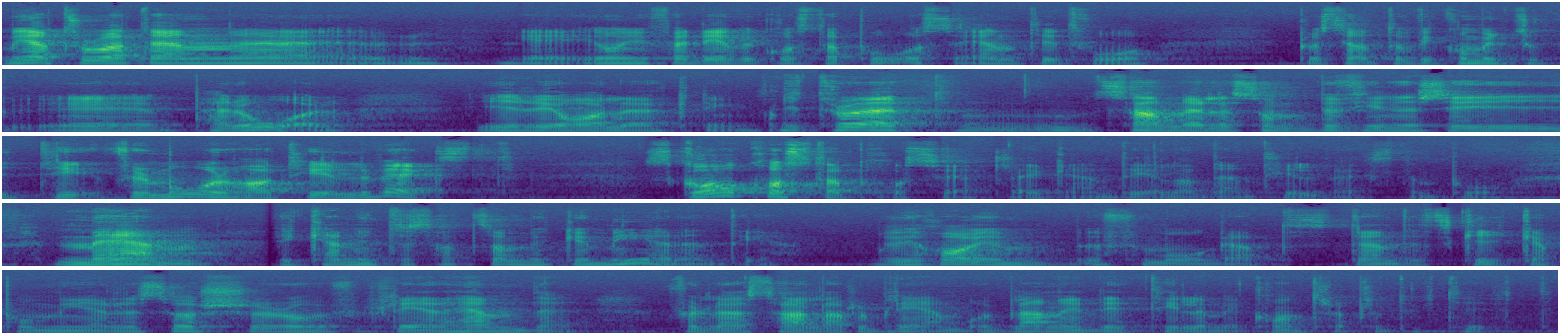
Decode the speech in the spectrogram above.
men jag tror att den eh, är ungefär det vi kostar på oss, 1-2 procent. Och vi kommer inte eh, per år i real ökning. Det tror jag att ett samhälle som befinner sig i, förmår ha tillväxt, ska kosta på sig att lägga en del av den tillväxten på. Men vi kan inte satsa mycket mer än det. Vi har ju en förmåga att ständigt skrika på mer resurser och fler händer för att lösa alla problem. Och ibland är det till och med kontraproduktivt.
